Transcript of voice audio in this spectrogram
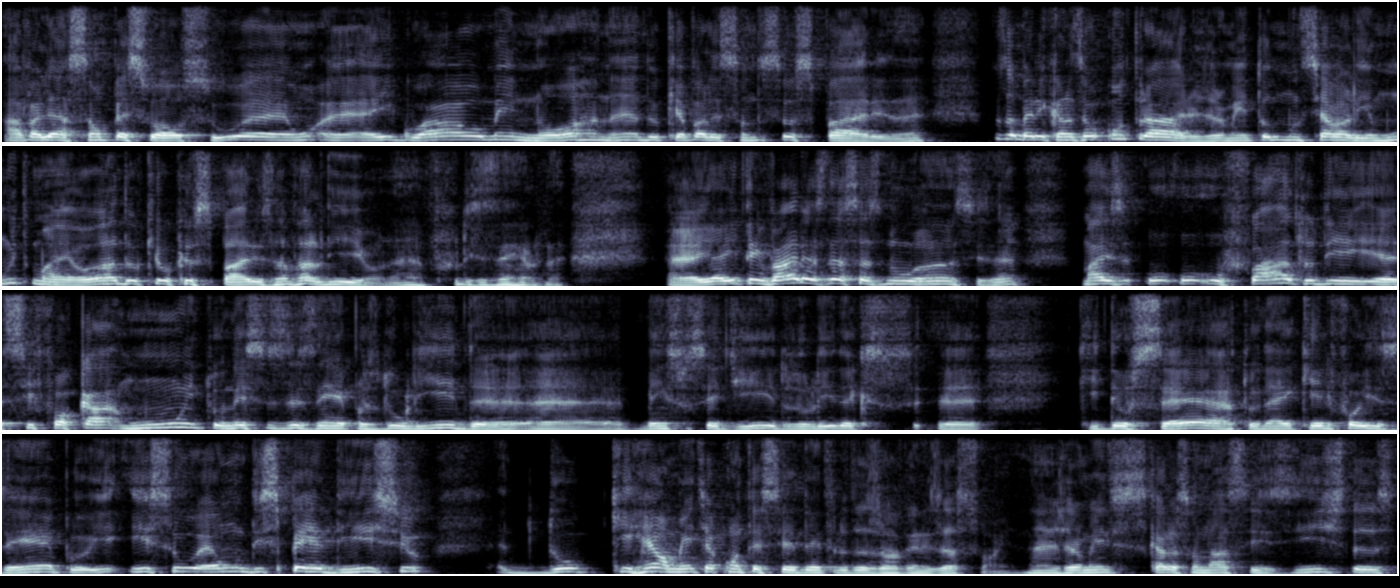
a avaliação pessoal sua é, é, igual ou menor né, do que a avaliação dos seus pares. Né? Os americanos é o contrário, geralmente todo mundo se avalia muito maior do que o que os pares avaliam, né, por exemplo. Né? É, e aí tem várias dessas nuances, né? Mas o, o, fato de é, se focar muito nesses exemplos do líder é, bem sucedido, do líder que é, que deu certo, né, que ele foi exemplo, e isso é um desperdício do que realmente acontecer dentro das organizações. Né? Geralmente esses caras são narcisistas,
